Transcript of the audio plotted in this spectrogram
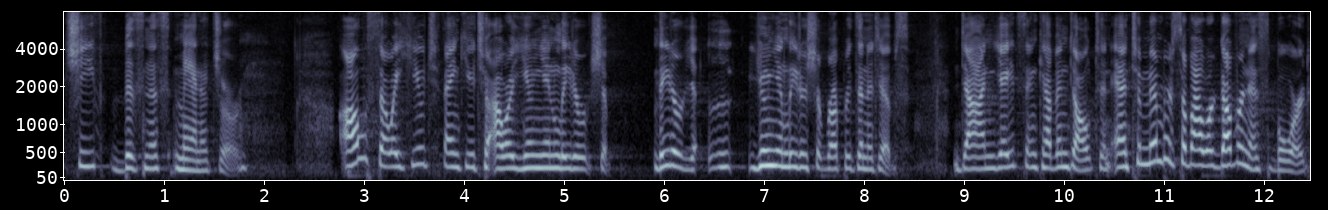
Chief Business Manager. Also, a huge thank you to our union leadership, leader, union leadership representatives, Don Yates and Kevin Dalton, and to members of our governance board.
